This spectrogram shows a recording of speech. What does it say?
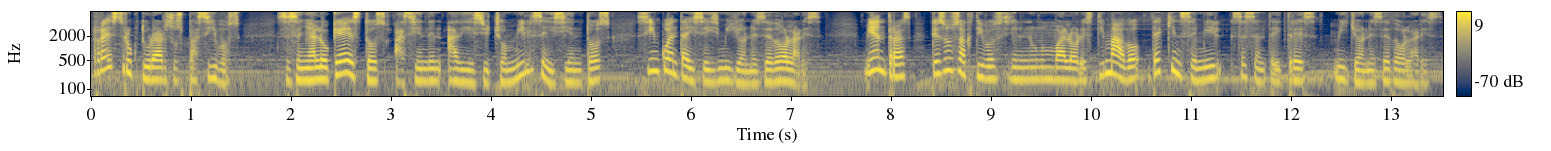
reestructurar sus pasivos. Se señaló que estos ascienden a 18.656 millones de dólares, mientras que sus activos tienen un valor estimado de 15.063 millones de dólares.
